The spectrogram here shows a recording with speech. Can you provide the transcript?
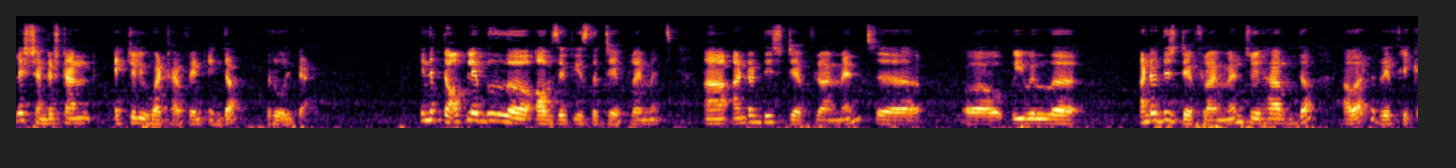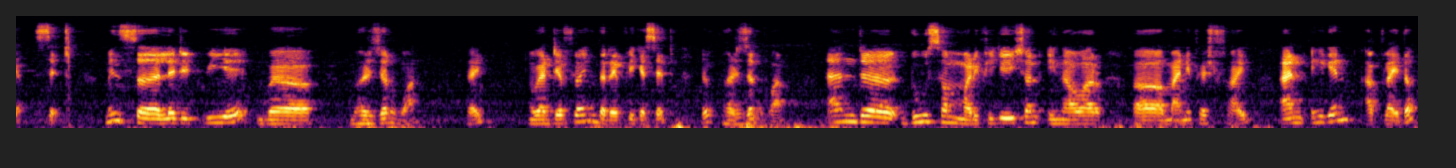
Let's understand actually what happened in the rollback. In the top level uh, object is the deployment. Uh, under this deployment, uh, uh, we will uh, under this deployment we have the our replica set. Means uh, let it be a version one, right? We are deploying the replica set version one and uh, do some modification in our uh, manifest file and again apply the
